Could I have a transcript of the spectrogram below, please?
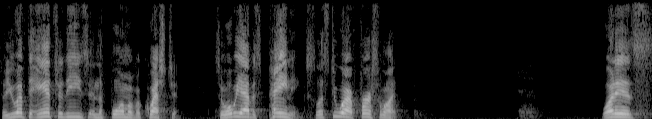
So you have to answer these in the form of a question. So what we have is paintings. Let's do our first one. What is.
